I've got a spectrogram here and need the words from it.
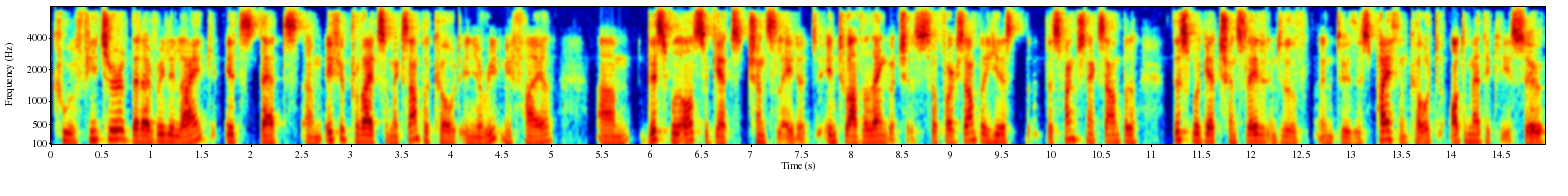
cool feature that I really like. It's that um, if you provide some example code in your README file, um, this will also get translated into other languages. So for example, here's this function example. This will get translated into, into this Python code automatically. So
